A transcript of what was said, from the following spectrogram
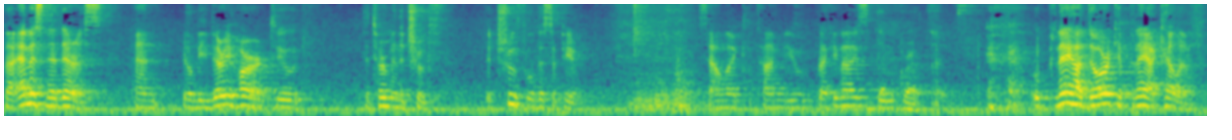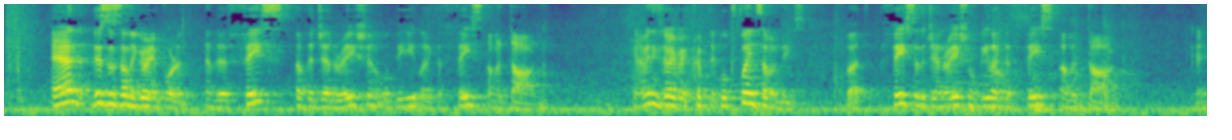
V'emes nederes, and it'll be very hard to determine the truth. The truth will disappear. Sound like a time you recognize? Democrats. Upnei hador kepnei hakelev. And this is something very important. And the face of the generation will be like the face of a dog. Okay, everything's very, very cryptic. We'll explain some of these. But the face of the generation will be like the face of a dog. Okay.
